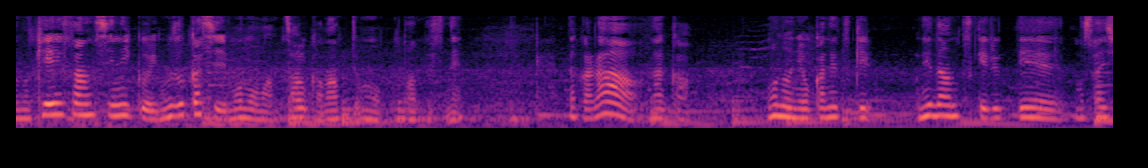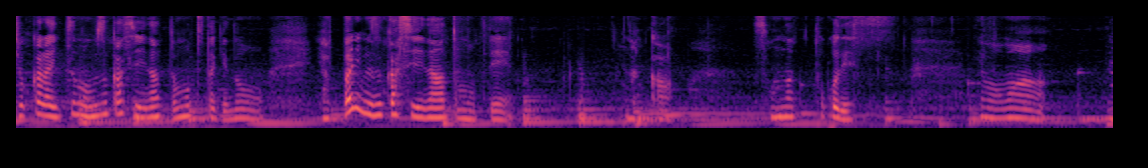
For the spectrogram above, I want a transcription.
あの計算しにくい難しいものなんちゃうかなって思ったんですね。だからなんか物にお金つけ値段つけるってもう最初からいつも難しいなって思ってたけどやっぱり難しいなと思ってなんかそんなとこです。でもまあ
